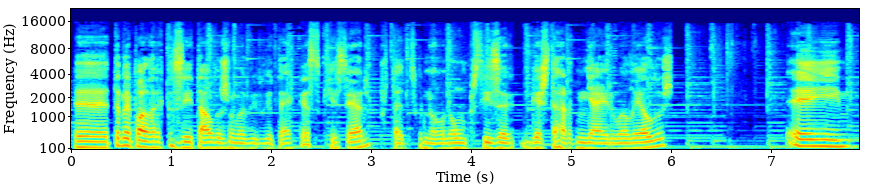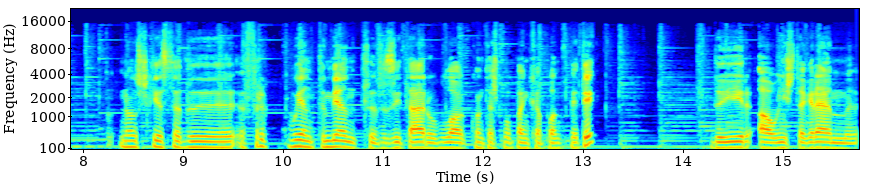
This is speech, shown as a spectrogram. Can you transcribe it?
Uh, também pode requisitá-los numa biblioteca, se quiser, portanto, não, não precisa gastar dinheiro a lê-los. E não se esqueça de frequentemente visitar o blog contaspoupanca.pt, de ir ao Instagram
